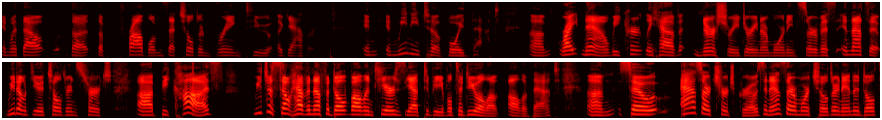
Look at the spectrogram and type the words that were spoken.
and without the, the problems that children bring to a gathering. And, and we need to avoid that. Um, right now, we currently have nursery during our morning service, and that's it. We don't do a children's church uh, because we just don't have enough adult volunteers yet to be able to do all of, all of that. Um, so, as our church grows, and as there are more children and adults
